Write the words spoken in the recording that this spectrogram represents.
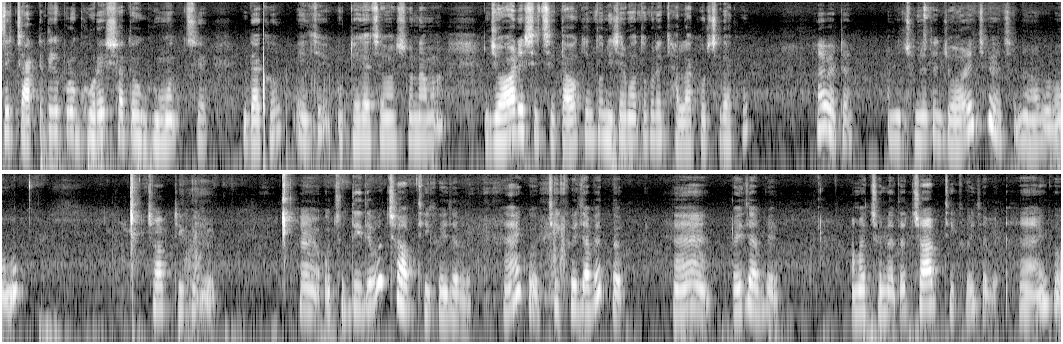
সেই চারটে থেকে পুরো ঘোরের সাথেও ঘুমোচ্ছে। দেখো, এই যে উঠে গেছে আমার সোনামা। জ্বর এসেছে, তাও কিন্তু নিজের মতো করে খেলা করছে, দেখো। হ্যাঁ বেটা, আমার শুনেতে জ্বর এসে গেছে? না বাবা আমার সব ঠিক হয়ে যাবে। হ্যাঁ ওষুধ দিয়ে দেবো, সব ঠিক হয়ে যাবে। হ্যাঁ গো, ঠিক হয়ে যাবে তো? হ্যাঁ হয়ে যাবে। আমার ছোনাতে সব ঠিক হয়ে যাবে। হ্যাঁ গো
